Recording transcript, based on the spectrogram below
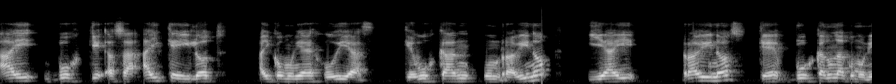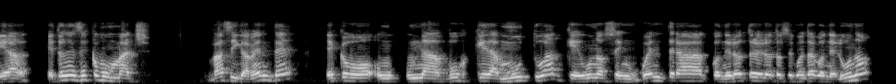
hay busque, o sea, hay keilot, hay comunidades judías que buscan un rabino y hay rabinos que buscan una comunidad. Entonces es como un match. Básicamente es como un- una búsqueda mutua que uno se encuentra con el otro y el otro se encuentra con el uno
